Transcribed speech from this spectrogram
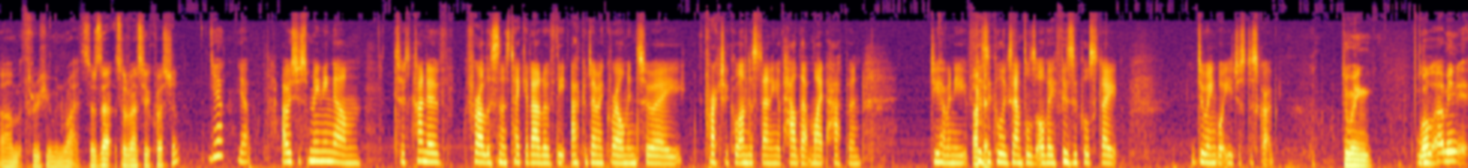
um, through human rights. So does that sort of answer your question? yeah, yeah. I was just meaning um, to kind of, for our listeners, take it out of the academic realm into a practical understanding of how that might happen. Do you have any Okay. physical examples of a physical state doing what you just described? doing well i mean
